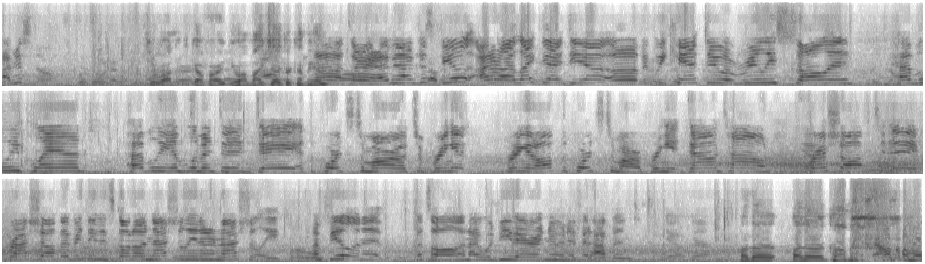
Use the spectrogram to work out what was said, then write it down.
I'm just. Do you want go for it? You want mic check or come here? No, it's all right. I mean, I'm just feel. I don't know. I like the idea of if we can't do a really solid, heavily planned, heavily implemented day at the ports tomorrow, to bring it, bring it off the ports tomorrow, bring it downtown, fresh off today, fresh off everything that's going on nationally and internationally. I'm feeling it. That's all, and I would be there at noon if it happened. Yeah. Other other comments? Alcohol.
